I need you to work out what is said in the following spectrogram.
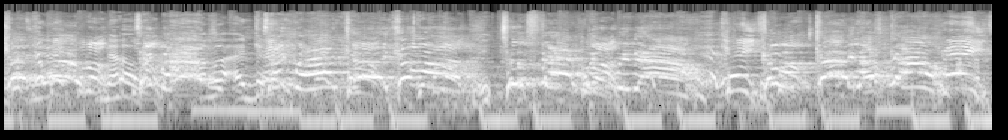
Come on! No. Take my hand! Take my hand, Kate! Come on! Two step with me now! Kate! Come on, Kate, let's go! Kate!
